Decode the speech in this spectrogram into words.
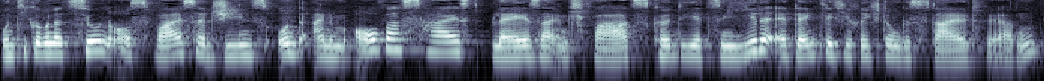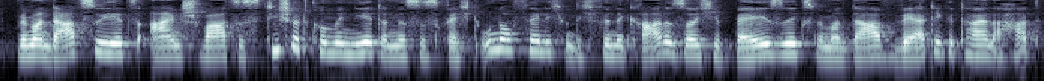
Und die Kombination aus weißer Jeans und einem Oversized Blazer in schwarz könnte jetzt in jede erdenkliche Richtung gestylt werden. Wenn man dazu jetzt ein schwarzes T-Shirt kombiniert, dann ist es recht unauffällig und ich finde gerade solche Basics, wenn man da wertige Teile hat,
